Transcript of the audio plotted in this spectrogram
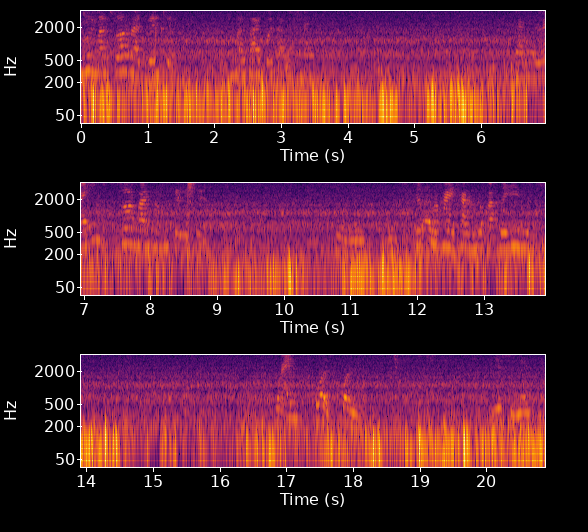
મમ્મી મારી સર બેટ ગઈ છે મારી બાઈટ બતાવે તારો લઈને સર બાઈટ ને મૂકેલી છે એકસો સાઠ સાલ લોકો બેડી નું કોઈ કોઈ yesu નાખી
